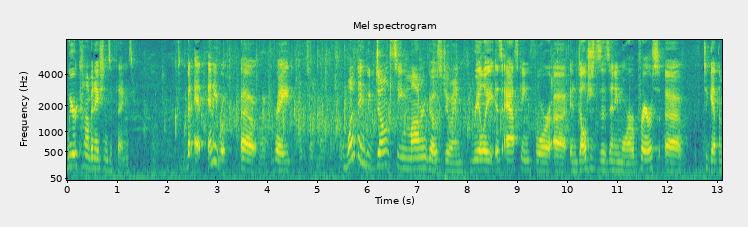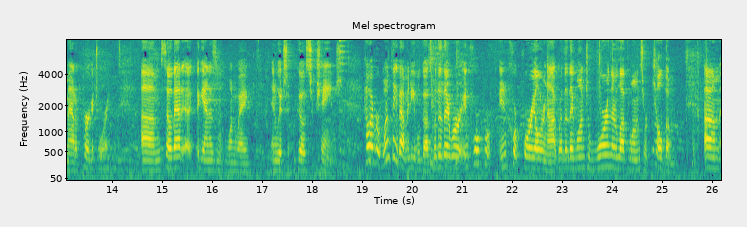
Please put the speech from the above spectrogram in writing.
weird combinations of things. But at any uh, rate, one thing we don't see modern ghosts doing really is asking for uh, indulgences anymore, or prayers uh, to get them out of purgatory. Um, so that uh, again isn't one way in which ghosts have changed. However, one thing about medieval ghosts, whether they were incorpor- incorporeal or not, whether they wanted to warn their loved ones or kill them, um,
